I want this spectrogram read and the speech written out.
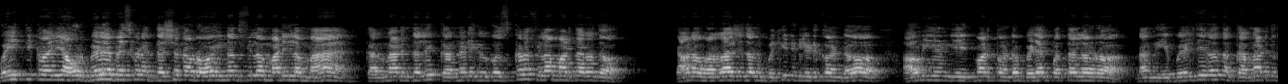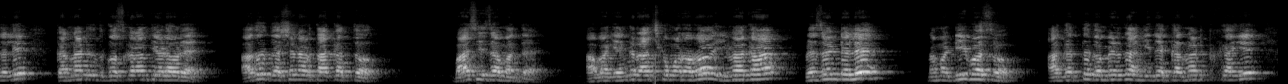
ವೈಯಕ್ತಿಕವಾಗಿ ಅವ್ರು ಬೆಳೆ ಬೇಯಿಸ್ಕೊಳಕ್ ದರ್ಶನ್ ಅವರು ಇನ್ನೊಂದು ಫಿಲಮ್ ಮಾಡಿಲ್ಲಮ್ಮ. ಕರ್ನಾಟಕದಲ್ಲಿ ಕನ್ನಡಿಗರಿಗೋಸ್ಕರ ಫಿಲಮ್ ಮಾಡ್ತಾ ಇರೋದು. ಯಾರೋ ಹೊರರಾಜ್ಯದವ್ನು ಬಕೀಟ್ಗಳು ಹಿಡ್ಕೊಂಡು, ಅವನಿಗೆ ಇದು ಮಾಡ್ಕೊಂಡು ಬೆಳೆಯಕ್ ಬರ್ತಾ ಇಲ್ಲ ಅವರು. ನಾನು ಬೆಳೆದಿರೋದು ನಾನು ಕರ್ನಾಟಕದಲ್ಲಿ ಕರ್ನಾಟಕದಗೋಸ್ಕರ ಅಂತ ಹೇಳವ್ರೆ. ಅದು ದರ್ಶನ್ ಅವ್ರ ತಾಕತ್ತು. ಬಾಸಿಸಮ್ ಅಂತೆ ಅವಾಗ ಹೆಂಗ ರಾಜ್ಕುಮಾರ್ ಅವರು? ಇವಾಗ ಪ್ರೆಸೆಂಟ್ ಅಲ್ಲಿ ನಮ್ಮ ಡಿ ಬಾಸ್, ಆ ಗತ್ತು ಗಂಭೀರತೆ ಹಂಗಿದೆ. ಕರ್ನಾಟಕಕ್ಕಾಗಿ,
